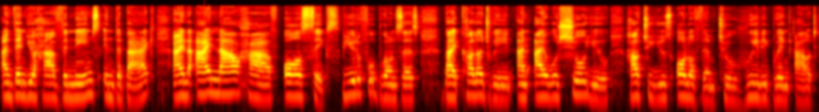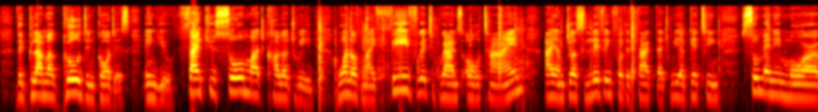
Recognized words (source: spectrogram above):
and then you have the names in the back. And I now have all six beautiful bronzers by Coloured Raine and I will show you how to use all of them to really bring out the glamour golden goddess in you. Thank you so much Coloured Raine. One of my favorite brands all time. I am just living for the fact that we are getting so many more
